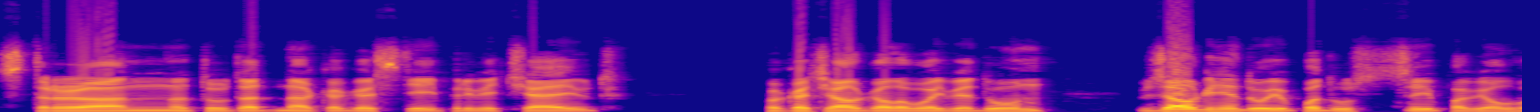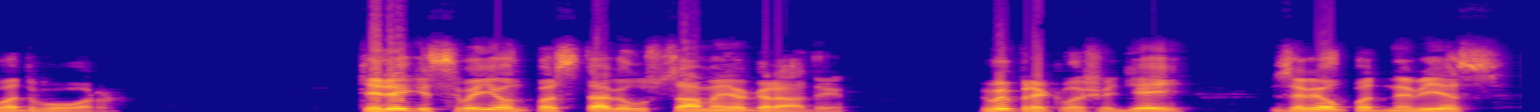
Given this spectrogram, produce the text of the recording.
Странно тут, однако, гостей привечают. Покачал головой ведун, взял гнедую под узцы и повел во двор. Телеги свои он поставил у самой ограды. Выпряг лошадей, завел под навес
